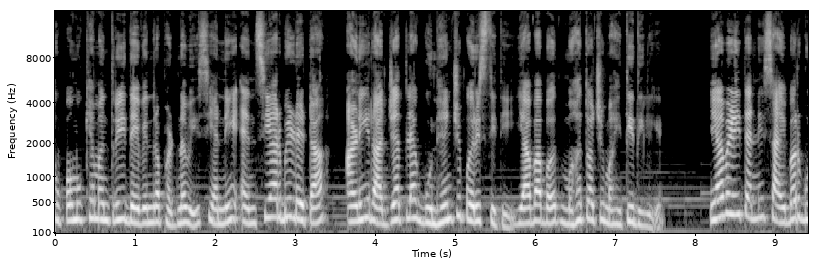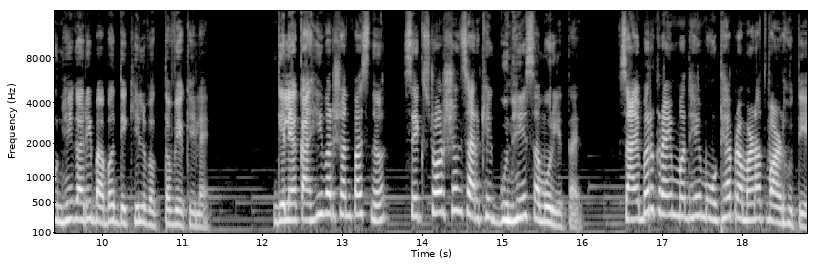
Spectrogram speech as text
उपमुख्यमंत्री देवेंद्र फडणवीस यांनी एनसीआरबी डेटा आणि राज्यातल्या गुन्ह्यांची परिस्थिती याबाबत महत्वाची माहिती दिली आहे. यावेळी त्यांनी सायबर गुन्हेगारीबाबत देखील वक्तव्य केलंय. गेल्या काही वर्षांपासून सेक्स्टॉर्शन सारखे गुन्हे समोर येत आहेत. सायबर क्राईममध्ये मोठ्या प्रमाणात वाढ होते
